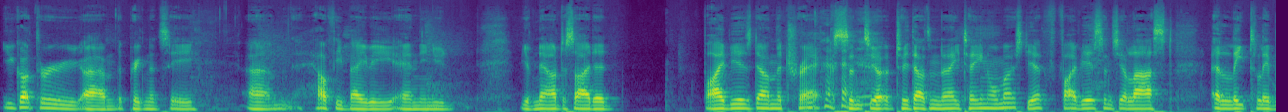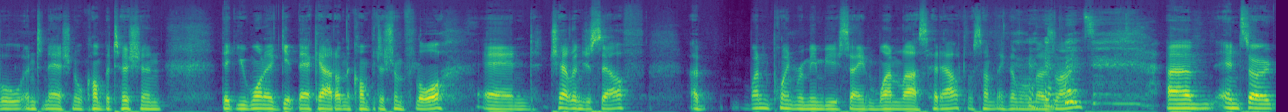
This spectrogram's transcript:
you got through um, the pregnancy, um, healthy baby, and then you you've now decided five years down the track since your 2018 almost, yeah, five years since your last elite level international competition that you want to get back out on the competition floor and challenge yourself. I one point remember you saying one last hit out or something along those lines. Um, and so,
